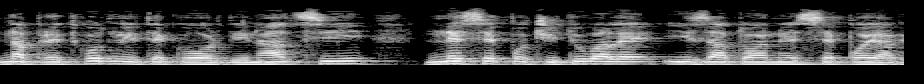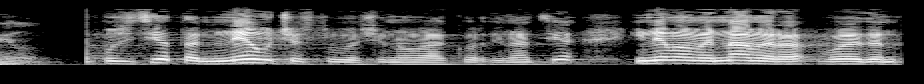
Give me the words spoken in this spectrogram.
на предходните координации не се почитувале и затоа не се појавил. Опозицијата не учествуваше на оваа координација и немаме намера во еден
